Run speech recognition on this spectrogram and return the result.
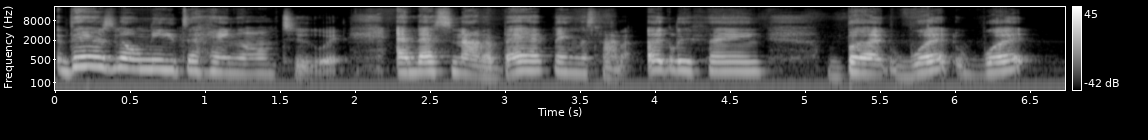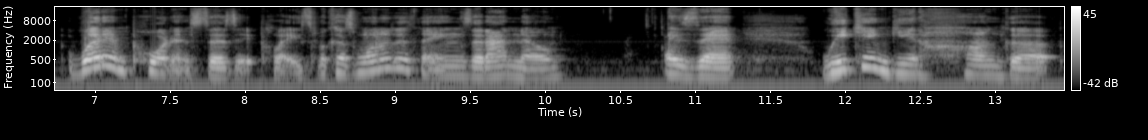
there's no need to hang on to it. And that's not a bad thing that's not an ugly thing but what what what importance does it place? Because one of the things that i know is that we can get hung up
